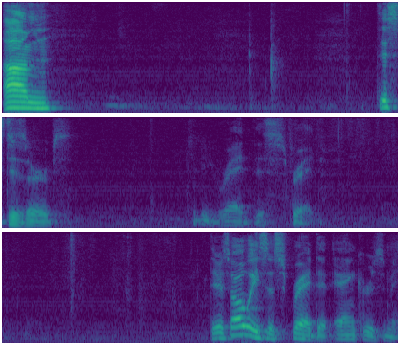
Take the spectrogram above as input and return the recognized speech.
Um, this deserves to be read, this spread. There's always a spread that anchors me.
